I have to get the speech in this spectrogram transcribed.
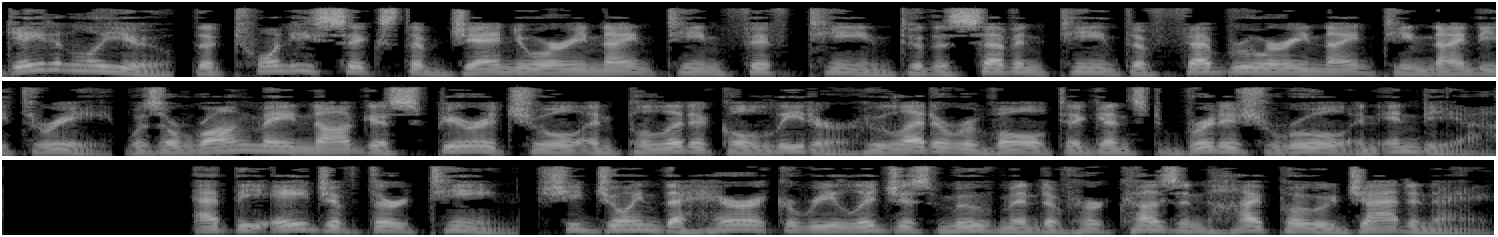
Gaidinliu, the 26th of January 1915 to the 17th of February 1993, was a Rongmei Naga spiritual and political leader who led a revolt against British rule in India. At the age of 13, she joined the Heraka religious movement of her cousin Haipou Jadonang.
